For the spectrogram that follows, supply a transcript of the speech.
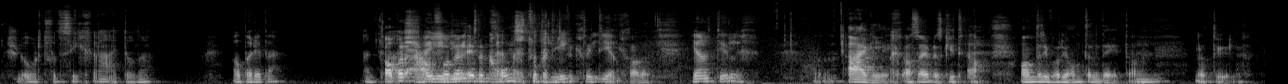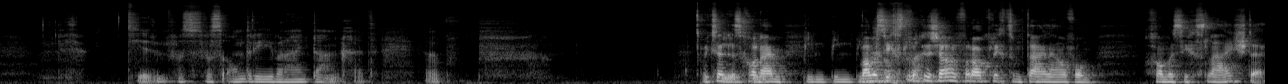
das ist ein Ort von der Sicherheit, oder? Aber eben. aber weisst, auch von der Leute- eben konstruktiven Kritik. Ja. Oder? ja, natürlich. Eigentlich. Also eben, es gibt auch andere Varianten dort. oder? Mhm. Natürlich. Die, was, was andere über einen denken. Äh, Wie gesagt, es kann einem, beim, beim, beim wenn man sich, Arbeiten. schau, das ist auch eine Frage vielleicht zum Teil auch vom, kann man sich leisten,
